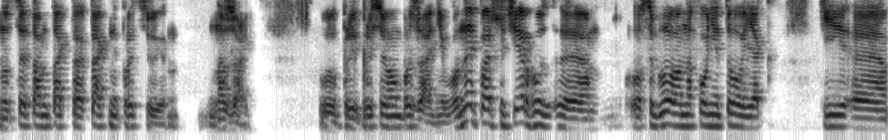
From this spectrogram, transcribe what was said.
ну це там так, так, так не працює. На жаль. При, при всьому бажанні. Вони в першу чергу, е, особливо на фоні того, як ті е,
